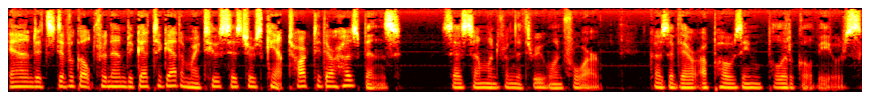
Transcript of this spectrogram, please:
and it's difficult for them to get together. My two sisters can't talk to their husbands, says someone from the 314, because of their opposing political views.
